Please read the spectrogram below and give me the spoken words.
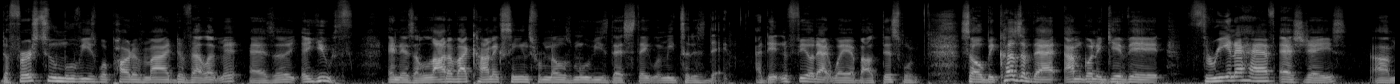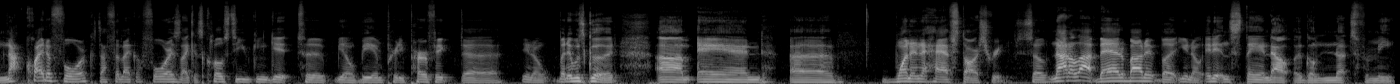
the first two movies were part of my development as a, a youth and there's a lot of iconic scenes from those movies that stay with me to this day. I didn't feel that way about this one. So because of that, I'm going to give it three and a half SJs. Um, not quite a four because I feel like a four is like as close to you can get to you know being pretty perfect. Uh, you know, but it was good. Um, and uh, one and a half star screams. So not a lot bad about it, but you know it didn't stand out or go nuts for me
